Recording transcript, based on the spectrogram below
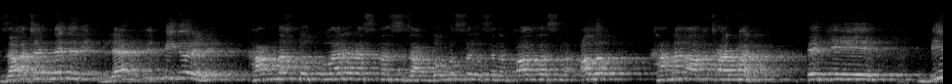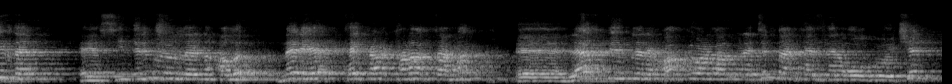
Zaten ne dedik? Lenfin bir görevi kandan dokular arasında sızan doku sıvısının fazlasını alıp kana aktarmak. Peki bir de e, sindirim ürünlerini alıp nereye? Tekrar kana aktarmak. E, lenf düğümleri akcivarlar üretim merkezleri olduğu için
